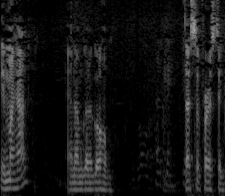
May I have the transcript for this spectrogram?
in my hand, and I'm going to go home. Okay. That's the first thing.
